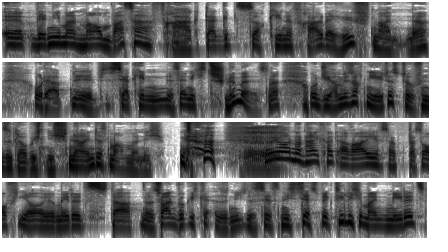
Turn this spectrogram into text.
äh, wenn jemand mal um Wasser fragt, da gibt's doch keine Frage, da hilft man, ne? Oder äh, ist ja kein, ist ja nichts Schlimmes, ne? Und die haben gesagt, nee, das dürfen sie, glaube ich, nicht. Nein, das machen wir nicht. naja, und dann habe ich halt Aral gesagt, pass auf, ihr eure Mädels da. Das waren wirklich, also nicht, das ist jetzt nicht despektierlich gemeint Mädels,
